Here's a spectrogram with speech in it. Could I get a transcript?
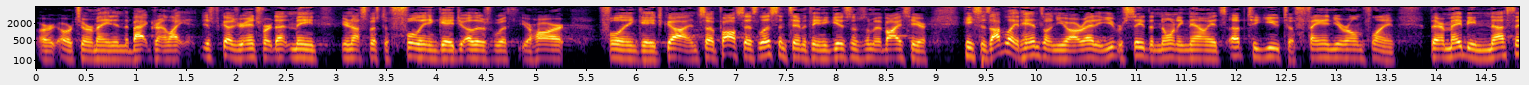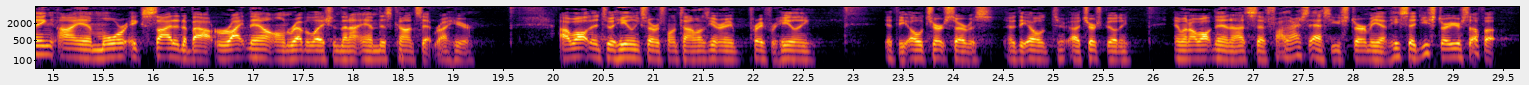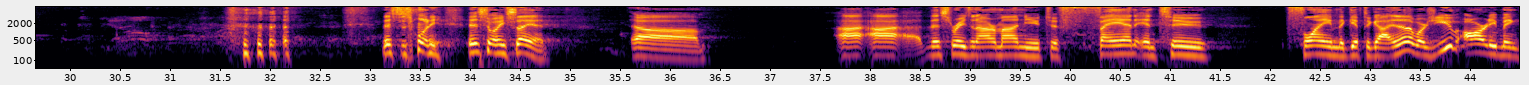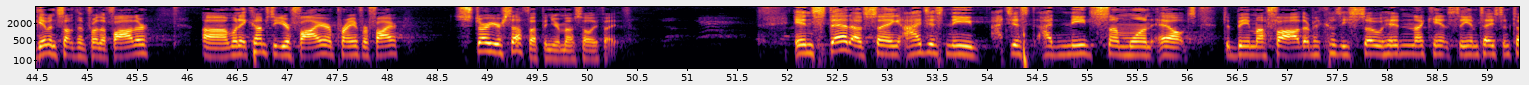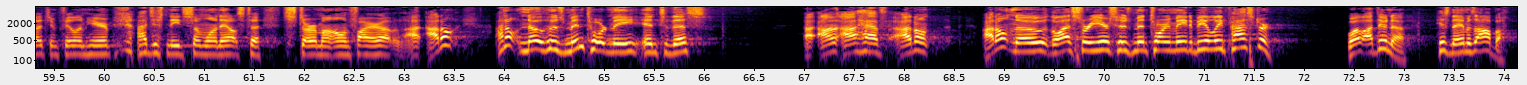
or, or to remain in the background. Like just because you're introvert doesn't mean you're not supposed to fully engage others with your heart, fully engage God. And so Paul says, listen, Timothy, and he gives him some advice here. He says, I've laid hands on you already. You've received the anointing. Now it's up to you to fan your own flame. There may be nothing I am more excited about right now on Revelation than I am this concept right here. I walked into a healing service one time. I was getting ready to pray for healing at the old church service, at the old uh, church building. And when I walked in, I said, Father, I just ask you to stir me up. He said, You stir yourself up. this is what he. This is what he's saying. Uh, I, I, this reason I remind you to fan into flame the gift of God. In other words, you've already been given something for the Father. Uh, when it comes to your fire and praying for fire, stir yourself up in your most holy faith instead of saying, I just need, I just, I need someone else to be my father because he's so hidden. I can't see him, taste him, touch him, feel him, hear him. I just need someone else to stir my own fire up. I, I don't, I don't know who's mentored me into this. I, I, I have, I don't, I don't know the last three years who's mentoring me to be a lead pastor. Well, I do know. His name is Abba.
